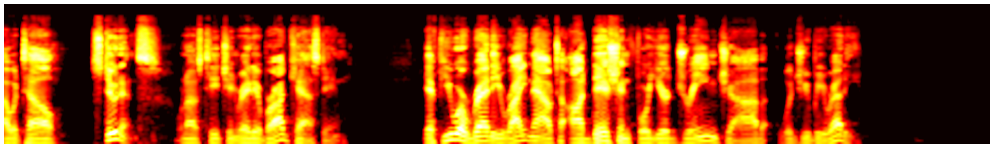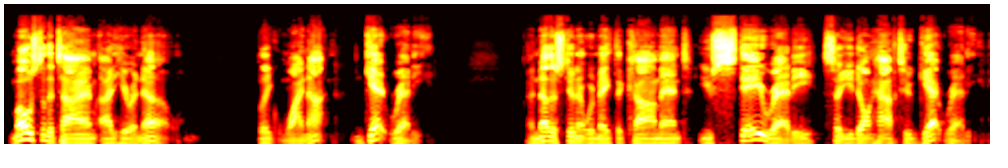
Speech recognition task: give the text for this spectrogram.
I would tell students when I was teaching radio broadcasting if you were ready right now to audition for your dream job, would you be ready? Most of the time, I'd hear a no. Like, why not? Get ready. Another student would make the comment, you stay ready so you don't have to get ready.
